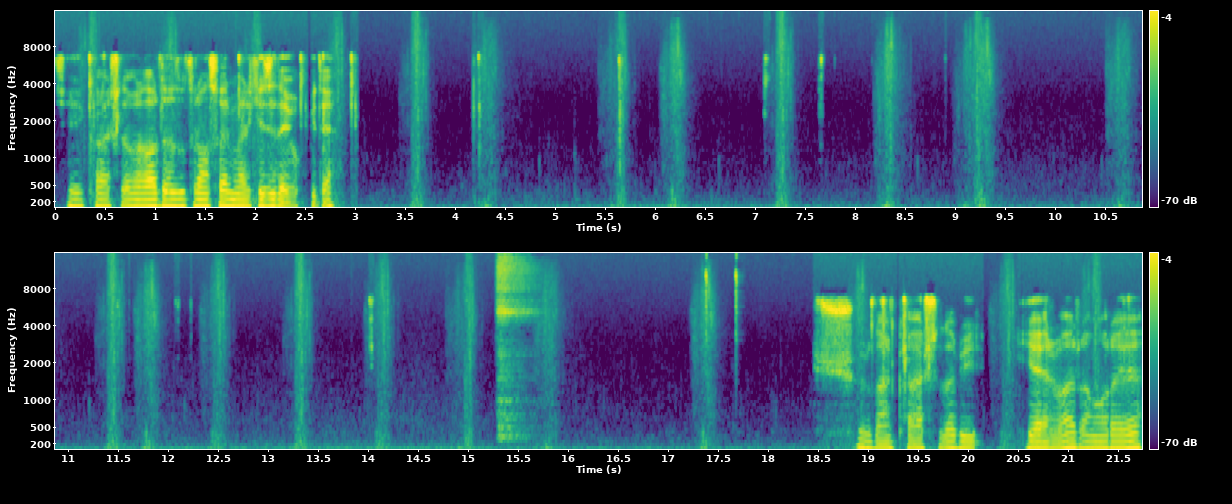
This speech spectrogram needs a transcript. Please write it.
Şey karşıda. Oralarda hızlı transfer merkezi de yok bir de. Şuradan karşıda bir yer var ama oraya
